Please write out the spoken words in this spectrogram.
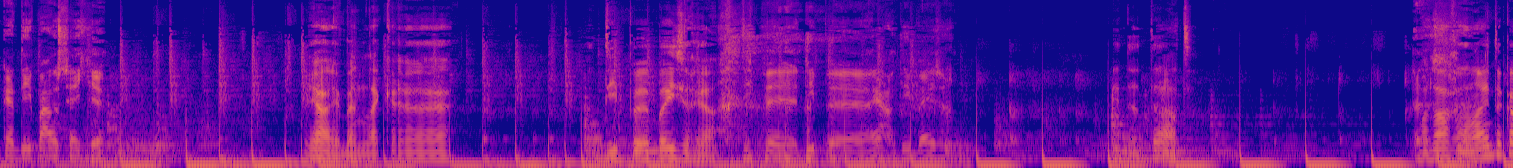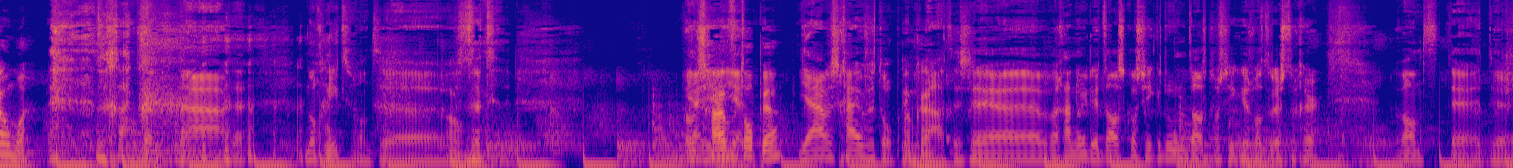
Lekker diep house setje. Ja, je bent lekker eh, diep eh, bezig, ja. Diep, eh, diep, ja, diep bezig. Inderdaad. Maar daar gaat een eind aan komen. nou, nog niet, want... Oh. We schuiven ja, het op, ja? Ja, we schuiven het op inderdaad. Dus we gaan nu de dansklassieker doen. De dansklassieker is wat rustiger. Want de, de,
